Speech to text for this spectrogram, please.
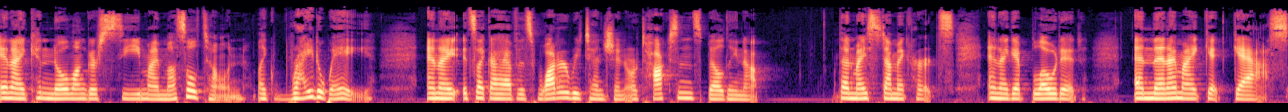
and I can no longer see my muscle tone, like right away and I it's like I have this water retention or toxins building up. Then my stomach hurts and I get bloated and then I might get gas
